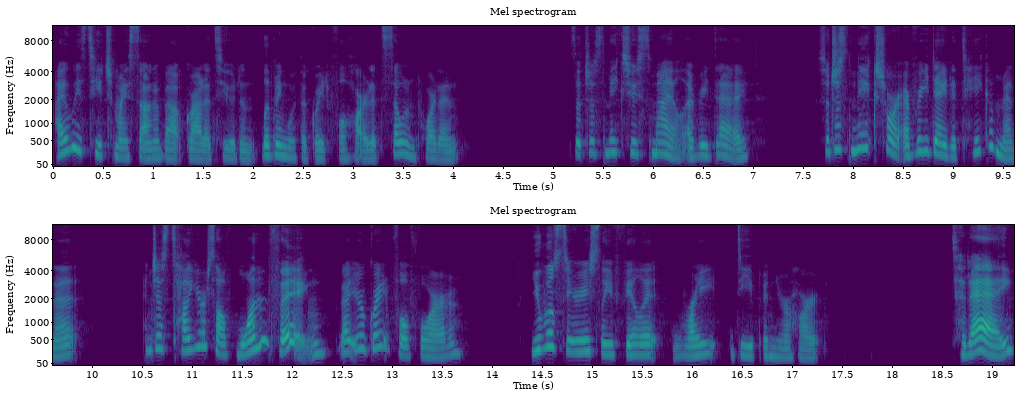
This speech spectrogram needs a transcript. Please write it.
I always teach my son about gratitude and living with a grateful heart. It's so important. So it just makes you smile every day. So just make sure every day to take a minute and just tell yourself one thing that you're grateful for. You will seriously feel it right deep in your heart. Today,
